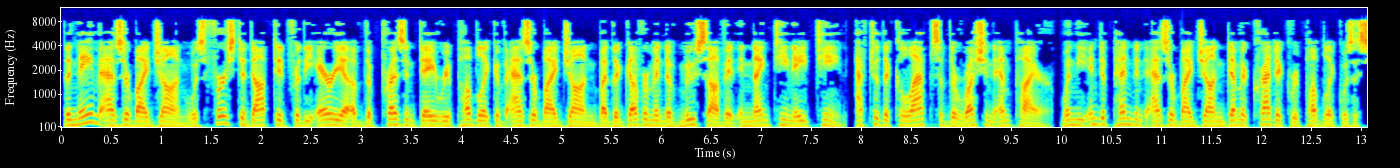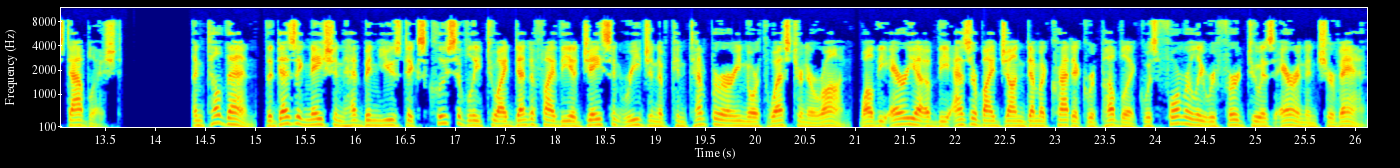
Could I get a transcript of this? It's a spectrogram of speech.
The name Azerbaijan was first adopted for the area of the present-day Republic of Azerbaijan by the government of Musavat in 1918, after the collapse of the Russian Empire, when the independent Azerbaijan Democratic Republic was established. Until then, the designation had been used exclusively to identify the adjacent region of contemporary northwestern Iran, while the area of the Azerbaijan Democratic Republic was formerly referred to as Aran and Shirvan.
